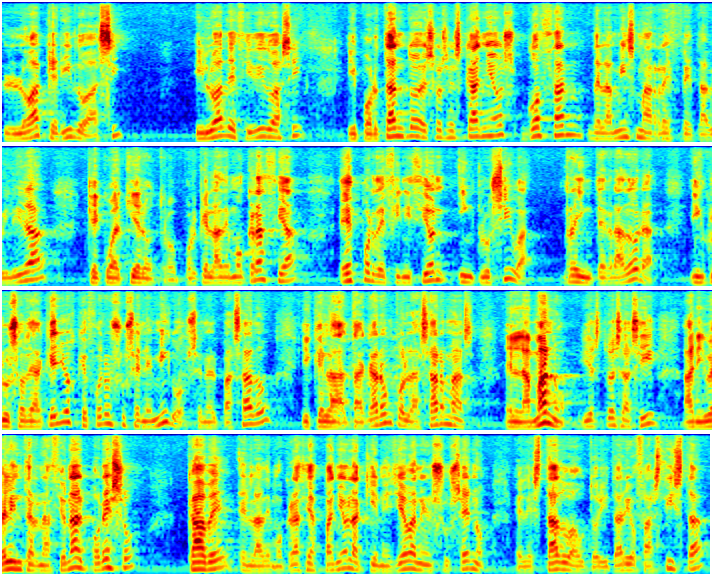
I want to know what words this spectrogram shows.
lo ha querido así y lo ha decidido así. Y por tanto esos escaños gozan de la misma respetabilidad que cualquier otro, porque la democracia es por definición inclusiva, reintegradora, incluso de aquellos que fueron sus enemigos en el pasado y que la atacaron con las armas en la mano. Y esto es así a nivel internacional. Por eso, Cabe en la democracia española quienes llevan en su seno el Estado autoritario fascista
